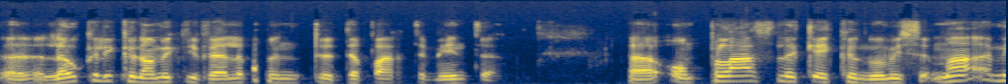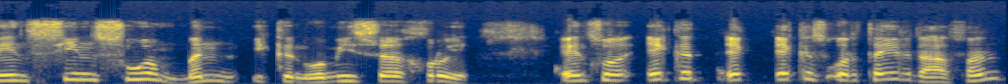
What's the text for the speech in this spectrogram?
uh local economic development departemente uh om plaaslike ekonomiese maar mense sien so min ekonomiese groei. En so ek het, ek ek is oortuig daarvan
